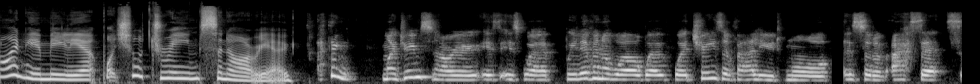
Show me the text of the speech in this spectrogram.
Finally, Amelia, what's your dream scenario? I think my dream scenario is is where we live in a world where, where trees are valued more as sort of assets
